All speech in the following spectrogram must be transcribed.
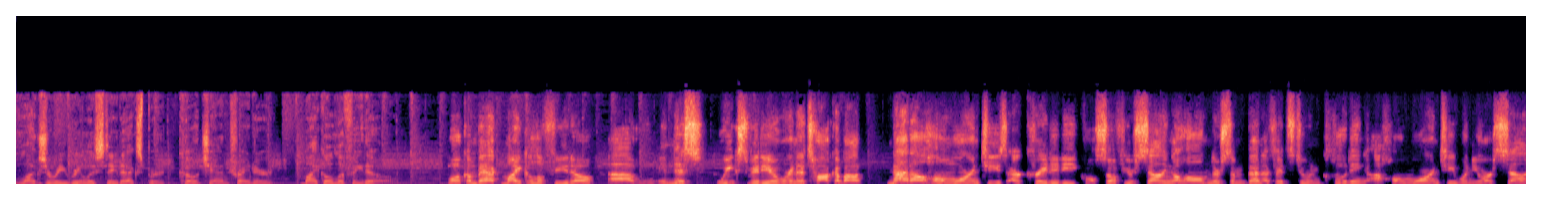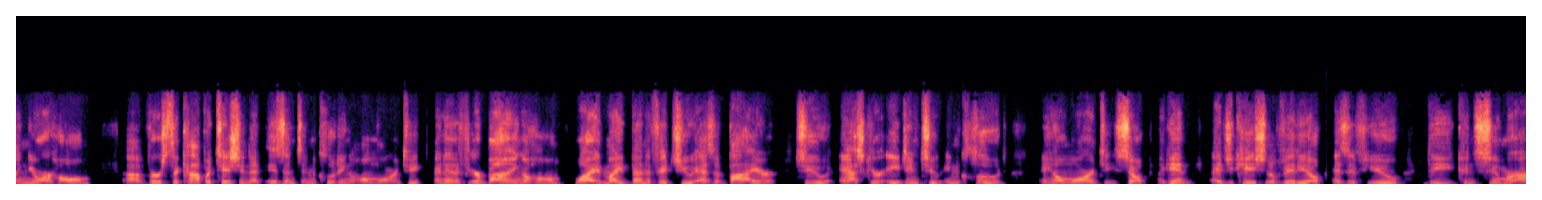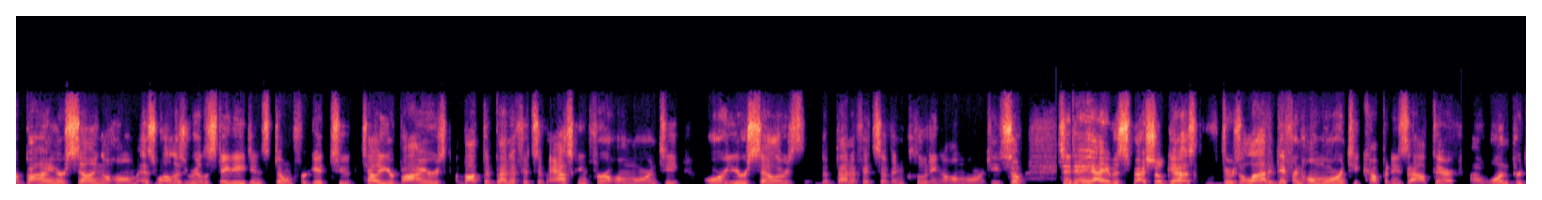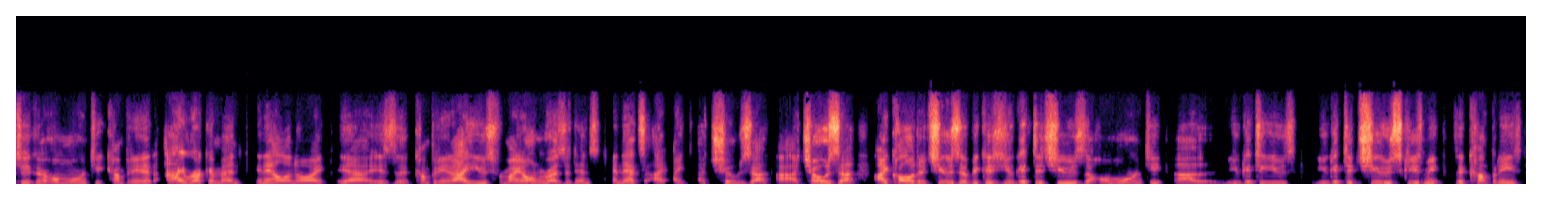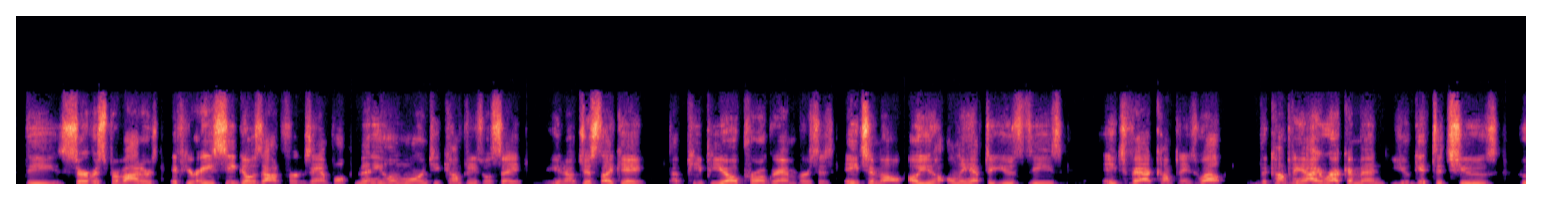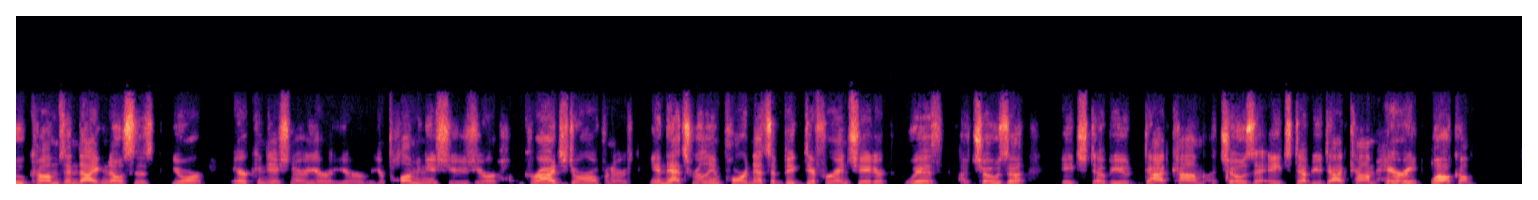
luxury real estate expert, coach, and trainer, Michael LaFido. Welcome back, Michael LaFido. Uh, in this week's video, we're going to talk about not all home warranties are created equal. So, if you're selling a home, there's some benefits to including a home warranty when you are selling your home uh, versus the competition that isn't including a home warranty. And then, if you're buying a home, why it might benefit you as a buyer to ask your agent to include a home warranty. So again, educational video as if you, the consumer, are buying or selling a home, as well as real estate agents. Don't forget to tell your buyers about the benefits of asking for a home warranty or your sellers the benefits of including a home warranty. So today I have a special guest. There's a lot of different home warranty companies out there. Uh, one particular home warranty company that I recommend in Illinois uh, is the company that I use for my own residence, and that's I, I, Achosa. Uh. I call it Achusa because you get to choose the home warranty. Uh, you get to use. You get to choose. Excuse me. The companies, the service providers. If your AC goes out, for example, many home warranty companies will say, you know, just like a a PPO program versus HMO. Oh, you only have to use these HVAC companies. Well, the company I recommend, you get to choose who comes and diagnoses your air conditioner, your your your plumbing issues, your garage door openers, and that's really important. That's a big differentiator with Achosa hw.com, achosahw.com. Harry, welcome.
